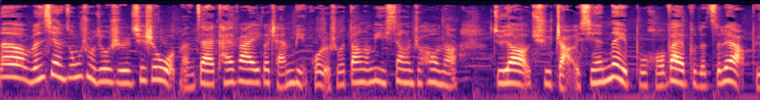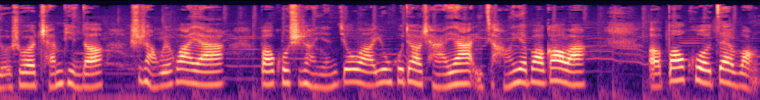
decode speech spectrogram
那文献综述就是，其实我们在开发一个产品或者说当立项之后呢，就要去找一些内部和外部的资料，比如说产品的市场规划呀，包括市场研究啊、用户调查呀，以及行业报告啊。呃，包括在网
